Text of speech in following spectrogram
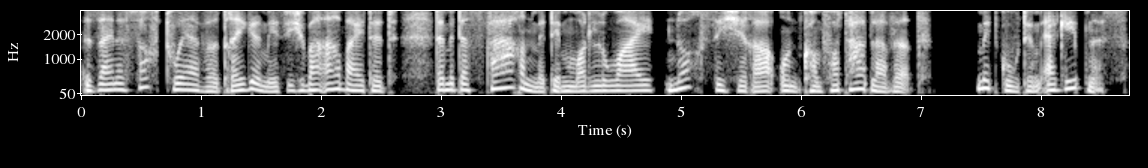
Seine Software wird regelmäßig überarbeitet, damit das Fahren mit dem Model Y noch sicherer und komfortabler wird. Mit gutem Ergebnis.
